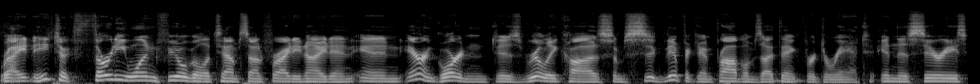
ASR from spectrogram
Right. He took 31 field goal attempts on Friday night, and, and Aaron Gordon has really caused some significant problems, I think, for Durant in this series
